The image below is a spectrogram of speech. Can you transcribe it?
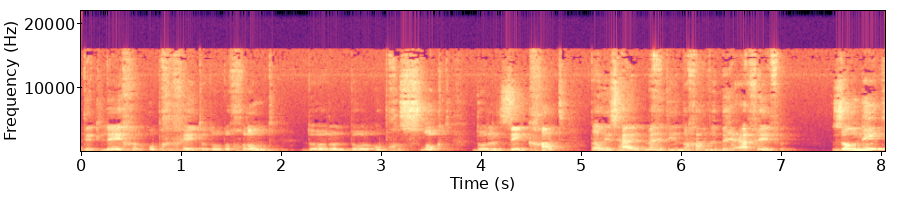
dit leger opgegeten door de grond, door, door opgeslokt door een zinkgat, dan is hij Mahdi en dan gaan we Be'a geven. Zo niet,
